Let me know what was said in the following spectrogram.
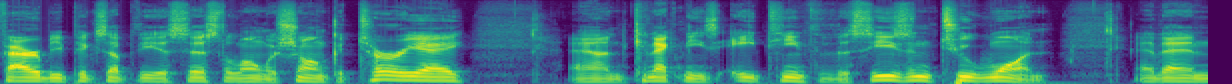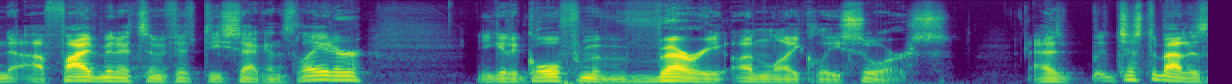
Farabee picks up the assist along with Sean Couturier and Konecny's 18th of the season, 2 1. And then uh, five minutes and 50 seconds later, you get a goal from a very unlikely source. As just about as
